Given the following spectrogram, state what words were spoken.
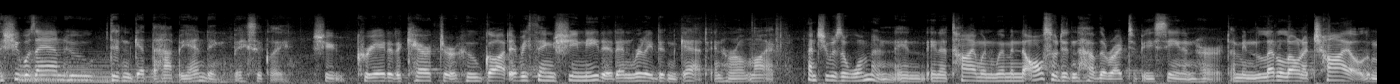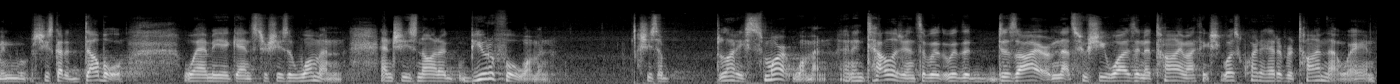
She was Anne who didn't get the happy ending, basically. She created a character who got everything she needed and really didn't get in her own life. And she was a woman in, in a time when women also didn't have the right to be seen and heard. I mean, let alone a child. I mean, she's got a double whammy against her. She's a woman, and she's not a beautiful woman. She's a bloody smart woman, an intelligence with, with a desire, and that's who she was in a time. I think she was quite ahead of her time that way, and,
